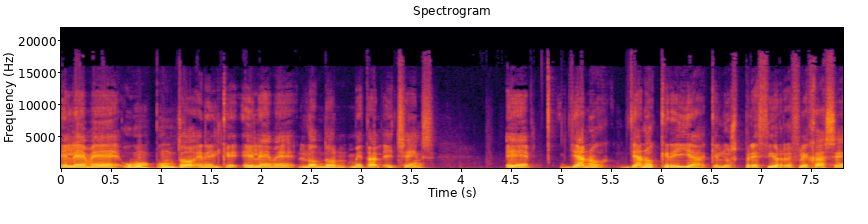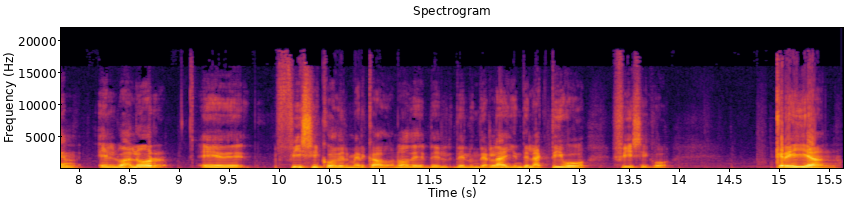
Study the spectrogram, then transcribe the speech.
LME, hubo un punto en el que LME, London Metal Exchange, eh, ya, no, ya no creía que los precios reflejasen el valor físico del mercado, ¿no? del underlying, del activo físico. Creían,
